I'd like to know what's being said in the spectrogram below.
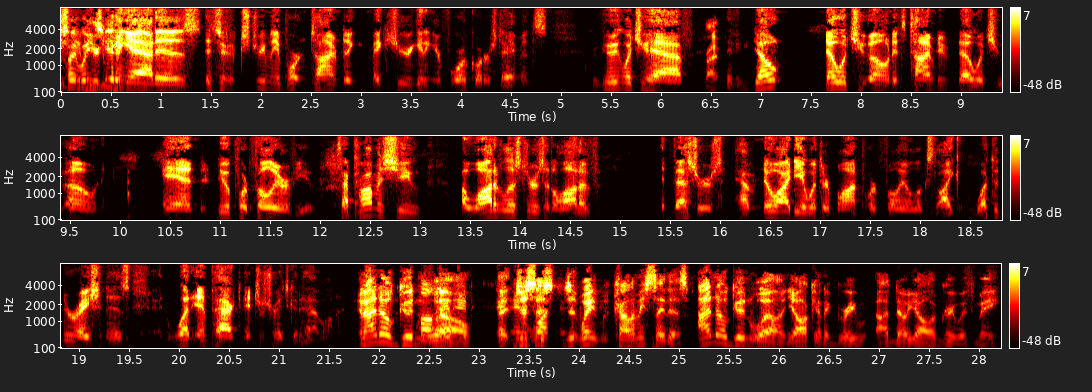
So what you're getting at is it's an extremely important time to make sure you're getting your fourth quarter statements, reviewing what you have. Right. If you don't know what you own, it's time to know what you own and do a portfolio review. So I promise you, a lot of listeners and a lot of investors have no idea what their bond portfolio looks like, what the duration is, and what impact interest rates could have on it. And I know good and well. well and, and, and just, what, as, just wait, Kyle. Let me say this. I know good and well, and y'all can agree. I know y'all agree with me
